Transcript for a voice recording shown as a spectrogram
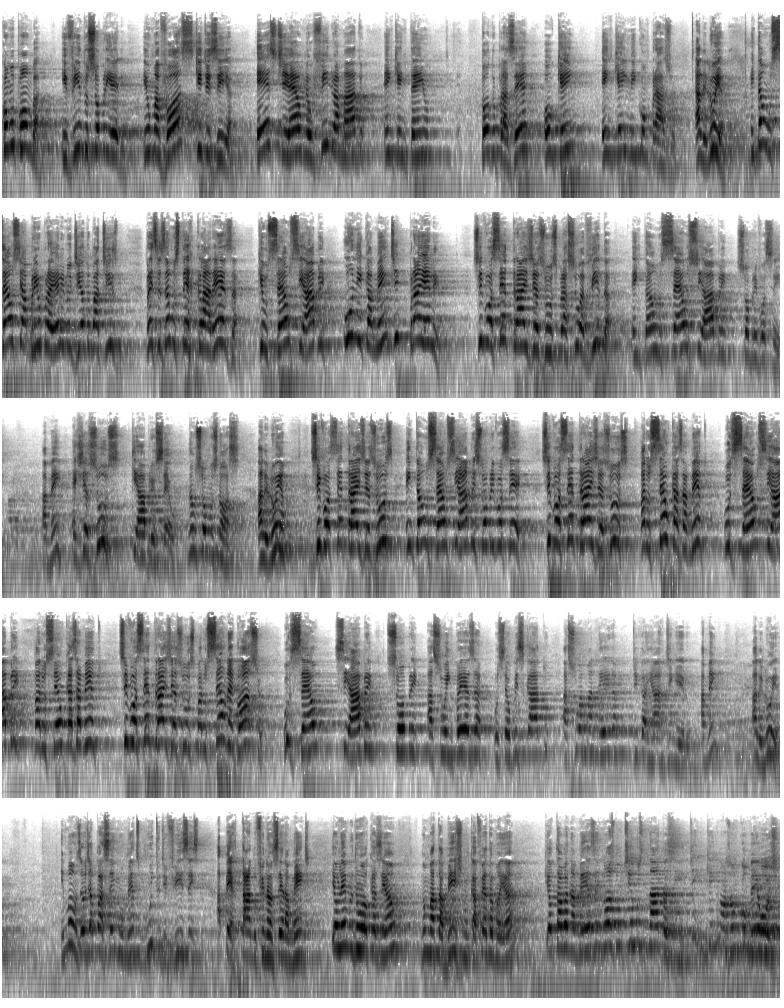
como pomba e vindo sobre ele, e uma voz que dizia: Este é o meu filho amado, em quem tenho todo prazer, ou quem em quem me comprazo. Aleluia. Então o céu se abriu para ele no dia do batismo. Precisamos ter clareza que o céu se abre unicamente para ele. Se você traz Jesus para a sua vida, então o céu se abre sobre você. Amém? É Jesus que abre o céu, não somos nós. Aleluia. Se você traz Jesus, então o céu se abre sobre você. Se você traz Jesus para o seu casamento, o céu se abre para o seu casamento. Se você traz Jesus para o seu negócio, o céu se abre sobre a sua empresa, o seu biscato, a sua maneira de ganhar dinheiro. Amém? Aleluia. Irmãos, eu já passei momentos muito difíceis, apertado financeiramente. Eu lembro de uma ocasião num mata-bicho, num café da manhã, que eu estava na mesa e nós não tínhamos nada assim. O que, que nós vamos comer hoje?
